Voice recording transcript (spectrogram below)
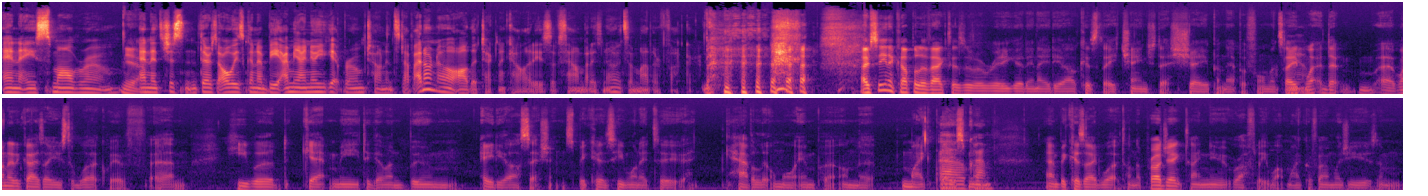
In a small room. Yeah. And it's just, there's always going to be, I mean, I know you get room tone and stuff. I don't know all the technicalities of sound, but I know it's a motherfucker. I've seen a couple of actors who were really good in ADR because they changed their shape and their performance. Yeah. uh, one of the guys I used to work with, um, he would get me to go and boom ADR sessions because he wanted to have a little more input on the mic Oh, okay. And because I'd worked on the project, I knew roughly what microphone was used and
